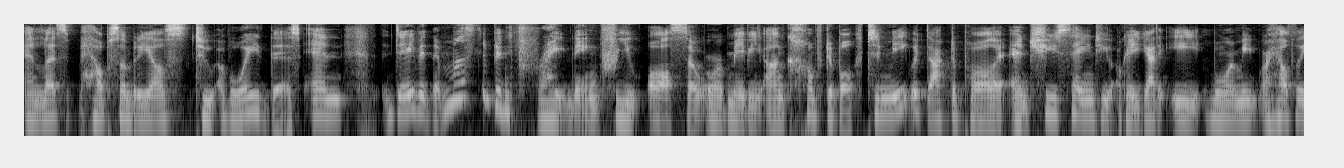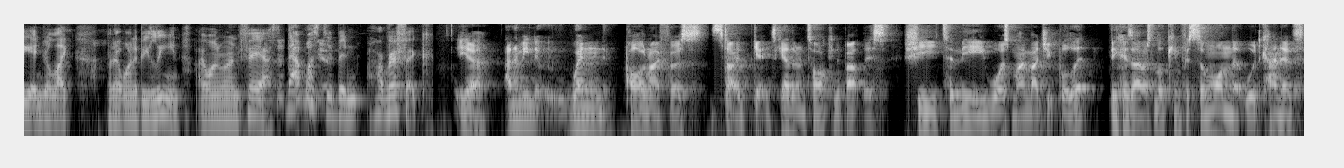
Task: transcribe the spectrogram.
and let's help somebody else to avoid this. And David, it must have been frightening for you also, or maybe uncomfortable to meet with Dr. Paula and she's saying to you, okay, you got to eat more meat, more healthily. And you're like, but I want to be lean. I want to run fast. That must have been horrific. Yeah. And I mean, when Paul and I first started getting together and talking about this, she to me was my magic bullet because I was looking for someone that would kind of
